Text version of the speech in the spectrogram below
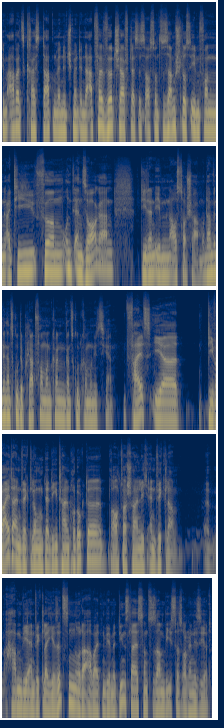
dem Arbeitskreis Datenmanagement in der Abfallwirtschaft. Das ist auch so ein Zusammenschluss eben von IT-Firmen und Entsorgern, die dann eben einen Austausch haben. Und da haben wir eine ganz gute Plattform und können ganz gut kommunizieren. Falls ihr die Weiterentwicklung der digitalen Produkte braucht wahrscheinlich Entwickler. Ähm, haben wir Entwickler hier sitzen oder arbeiten wir mit Dienstleistern zusammen? Wie ist das organisiert?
